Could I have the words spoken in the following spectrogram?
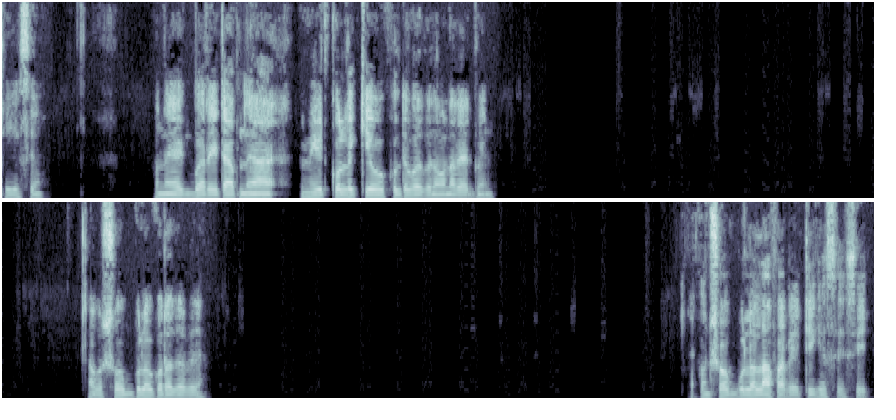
ঠিক আছে। মানে একবার এটা আপনি মিউট করলে কেউ খুলতে পারবে না ওনার অ্যাডমিন আবার সবগুলো করা যাবে। এখন সবগুলো লাফাবে, ঠিক আছে সিট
